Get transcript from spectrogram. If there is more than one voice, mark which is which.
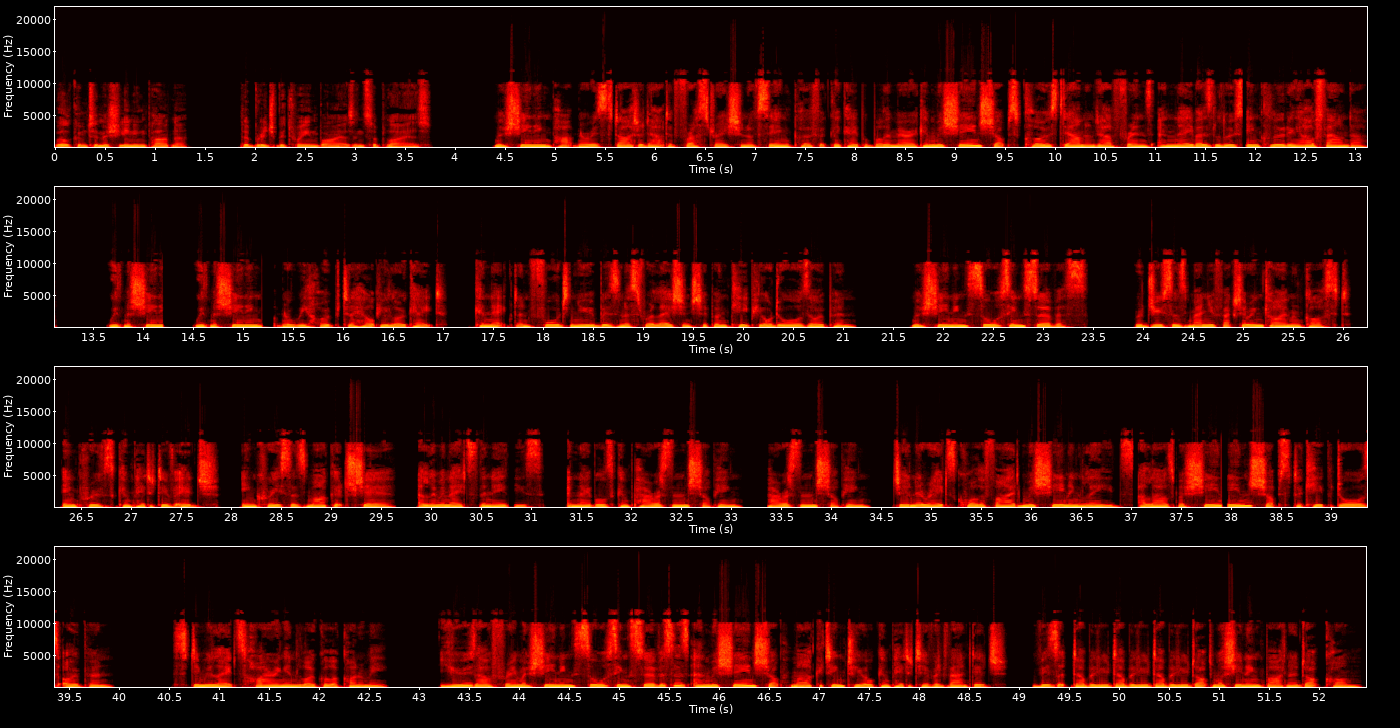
Speaker 1: Welcome to Machining Partner, the bridge between buyers and suppliers.
Speaker 2: Machining Partner is started out of frustration of seeing perfectly capable American machine shops close down and our friends and neighbors lose including our founder. With machining, with Machining Partner we hope to help you locate, connect and forge new business relationship and keep your doors open. Machining sourcing service reduces manufacturing time and cost, improves competitive edge, increases market share, eliminates the needs, enables comparison shopping, comparison shopping, generates qualified machining leads, allows machine shops to keep doors open, stimulates hiring in local economy. Use our free machining sourcing services and machine shop marketing to your competitive advantage. Visit www.machiningpartner.com.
